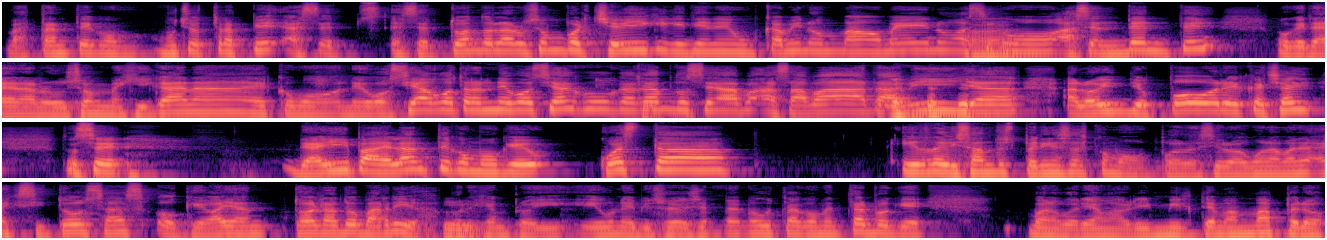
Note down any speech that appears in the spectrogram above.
bastante con muchos traspiés, excep- exceptuando la revolución bolchevique, que tiene un camino más o menos así Ah. como ascendente, porque trae la revolución mexicana, es como negociago tras negociago, cagándose a, a Zapata, a Villa, a los indios pobres, ¿cachai? Entonces, de ahí para adelante como que cuesta ir revisando experiencias como, por decirlo de alguna manera, exitosas o que vayan todo el rato para arriba, por Mm. ejemplo, y, y un episodio que siempre me gusta comentar porque, bueno, podríamos abrir mil temas más, pero,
